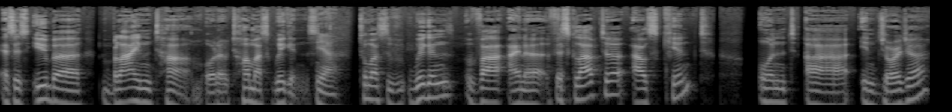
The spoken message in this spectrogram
es ist über Blind Tom oder Thomas Wiggins. Ja. Thomas Wiggins war eine Versklavte als Kind und äh, in Georgia.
